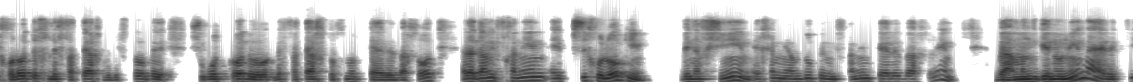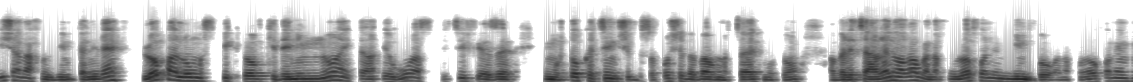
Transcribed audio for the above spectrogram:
יכולות איך לפתח ולכתוב אה, שורות קוד או לפתח תוכנות כאלה ואחרות, אלא גם מבחנים פסיכולוגיים, ונפשיים, איך הם יעמדו במבחנים כאלה ואחרים. והמנגנונים האלה, כפי שאנחנו יודעים, כנראה לא פעלו מספיק טוב כדי למנוע את האירוע הספציפי הזה עם אותו קצין שבסופו של דבר מצא את מותו, אבל לצערנו הרב אנחנו לא יכולים לנבור, אנחנו לא יכולים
